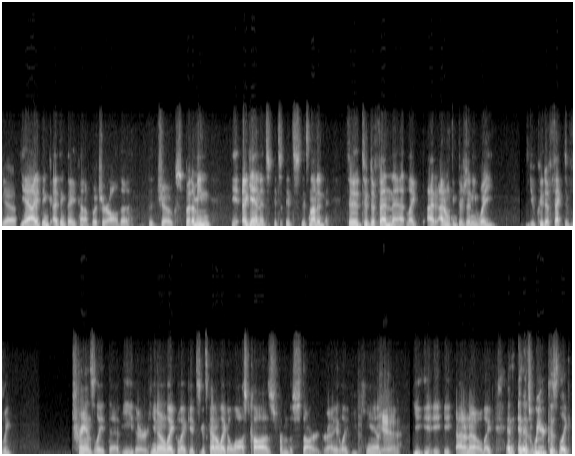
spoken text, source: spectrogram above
yeah. Yeah, I think I think they kind of butcher all the the jokes, but I mean, again, it's it's it's it's not an to to defend that. Like, I I don't think there's any way you could effectively translate that either. You know, like like it's it's kind of like a lost cause from the start, right? Like you can't Yeah. you, it, it, I don't know, like, and and it's weird because like,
